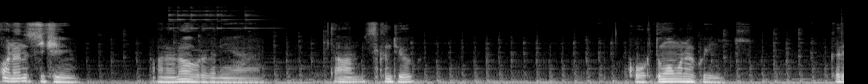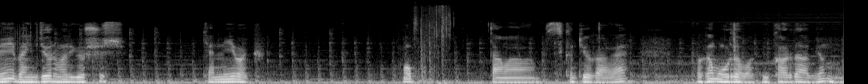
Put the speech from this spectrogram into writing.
Ananı sikeyim. Ananı avradını ya. Tamam sıkıntı yok. Korktum amına koyayım. Granny ben gidiyorum hadi görüşürüz. Kendine iyi bak. Hop. Tamam sıkıntı yok abi. Bakalım orada bak yukarıda abi biliyor musun?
